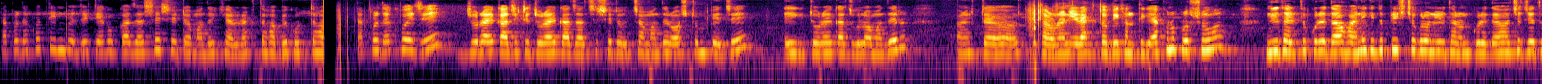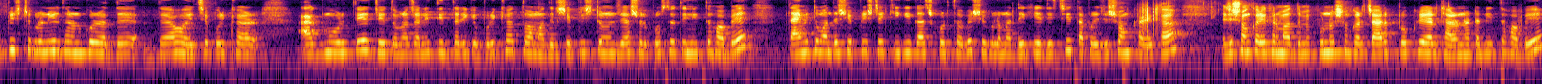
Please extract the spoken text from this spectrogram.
তারপর দেখো তিন পেজে একটি একক কাজ আছে, সেটা আমাদের খেয়াল রাখতে হবে, করতে হবে। তারপর দেখো এই যে জোড়ায় কাজ, একটি জোড়ায় কাজ আছে, সেটা হচ্ছে আমাদের অষ্টম পেজে এই জোড়ায় কাজগুলো আমাদের অনেকটা ধারণা নিয়ে রাখতে হবে এখান থেকে। এখনও প্রশ্ন নির্ধারিত করে দেওয়া হয়নি, কিন্তু পৃষ্ঠাগুলো নির্ধারণ করে দেওয়া হয়েছে। যেহেতু পৃষ্ঠাগুলো নির্ধারণ করে দেওয়া হয়েছে পরীক্ষার আগ মুহূর্তে, যেহেতু আমরা জানি তিন তারিখে পরীক্ষা, তো আমাদের সেই পৃষ্ঠা অনুযায়ী আসলে প্রস্তুতি নিতে হবে। তাই আমি তোমাদের সেই পৃষ্ঠায় কী কী কাজ করতে হবে সেগুলো আমরা দেখিয়ে দিচ্ছি। তারপরে যে সংখ্যা রেখা এই যে সংখ্যা রেখার মাধ্যমে পূর্ণ সংখ্যার চার প্রক্রিয়ার ধারণাটা নিতে হবে।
